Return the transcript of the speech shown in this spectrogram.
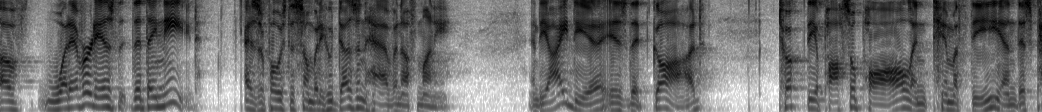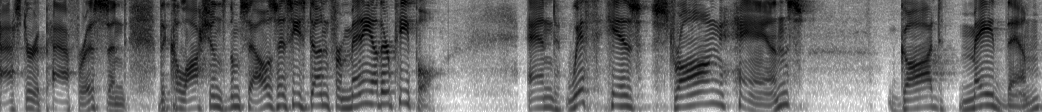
of whatever it is that, that they need, as opposed to somebody who doesn't have enough money. And the idea is that God took the Apostle Paul and Timothy and this pastor Epaphras and the Colossians themselves, as he's done for many other people. And with his strong hands, God made them,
